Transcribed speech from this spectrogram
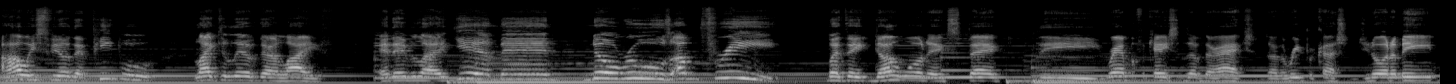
I always feel that people like to live their life and they be like, yeah, man, no rules, I'm free. But they don't want to expect the ramifications of their actions or the repercussions. You know what I mean?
